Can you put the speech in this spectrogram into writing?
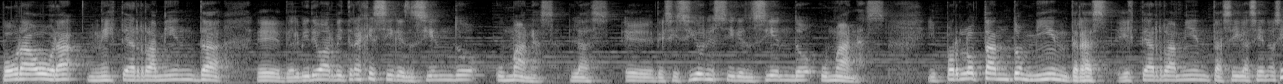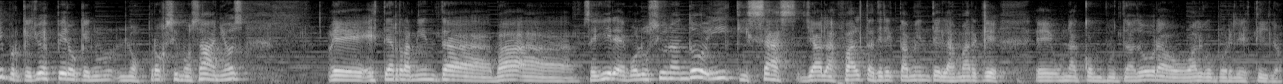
por ahora en esta herramienta eh, del video arbitraje siguen siendo humanas. Las eh, decisiones siguen siendo humanas. Y por lo tanto, mientras esta herramienta siga siendo así, porque yo espero que en los próximos años eh, esta herramienta va a seguir evolucionando y quizás ya las faltas directamente las marque eh, una computadora o algo por el estilo.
